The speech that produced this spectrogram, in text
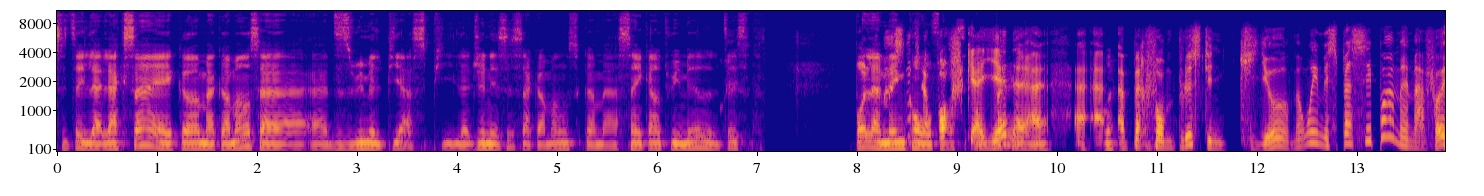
Tu sais, la- l'accent est comme, elle commence à, à 18 000 piastres, puis la Genesis, ça commence comme à 58 000. tu sais, C'est pas la même que la confort. Porsche Cayenne, elle, elle- elle- Ouais. elle performe plus qu'une Kia. Mais oui, mais c'est pas la même affaire.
